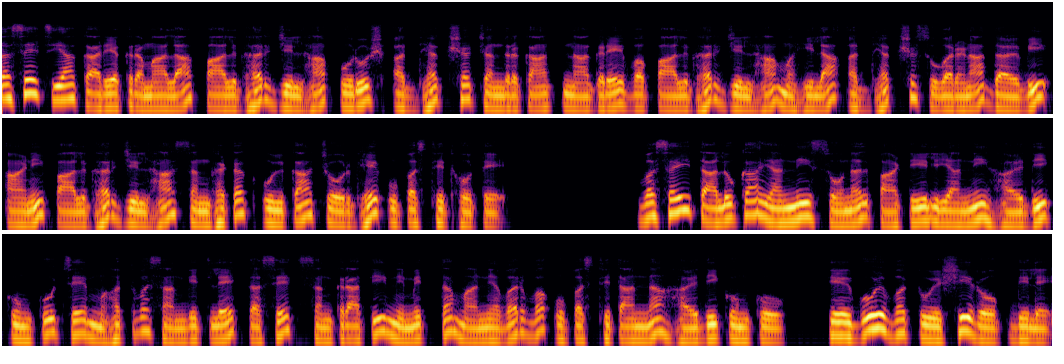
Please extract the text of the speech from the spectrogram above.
तसेच या कार्यक्रमाला पालघर जिल्हा पुरुष अध्यक्ष चंद्रकांत नागरे व पालघर जिल्हा महिला अध्यक्ष सुवर्णा दळवी आणि पालघर जिल्हा संघटक उल्का चोरघे उपस्थित होते. वसई तालुका यांनी सोनल पाटील यांनी हळदी कुंकूचे महत्त्व सांगितले तसेच संक्रांती निमित्त मान्यवर व उपस्थितांना हळदी कुंकू, तिळगुळ व तुळशी रोप दिले.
